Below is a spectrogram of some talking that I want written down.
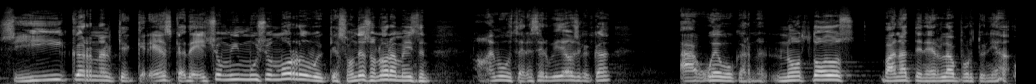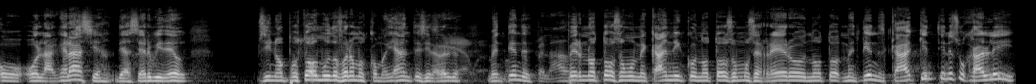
Sí, carnal, que crezca. De hecho, a mí muchos morros, güey, que son de Sonora, me dicen, ay, me gustaría hacer videos acá. A huevo, carnal. No todos van a tener la oportunidad o, o la gracia de hacer videos. Si no, pues todo el mundo fuéramos comediantes y la verga. güey, ¿Me no entiendes? pelado. Pero no todos somos mecánicos, no todos somos herreros, no todos, ¿me entiendes? Cada quien tiene su jale y,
